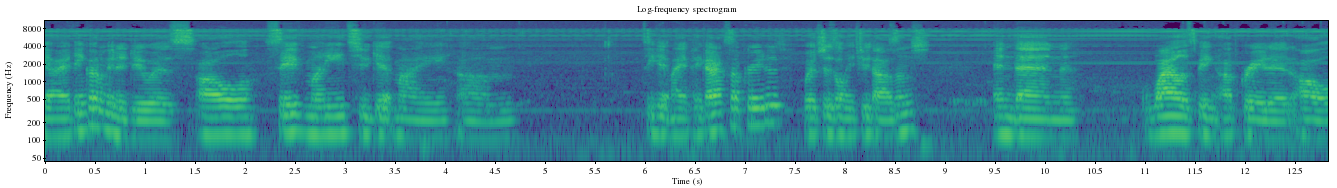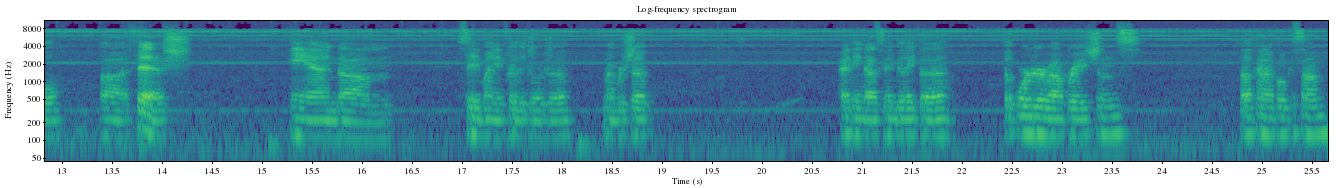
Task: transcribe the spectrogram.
Yeah, I think what I'm gonna do is I'll save money to get my um, to get my pickaxe upgraded, which is only two thousand, and then while it's being upgraded, I'll uh, fish and um, save money for the Joja membership. I think that's gonna be like the the order of operations. that I'll kind of focus on.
